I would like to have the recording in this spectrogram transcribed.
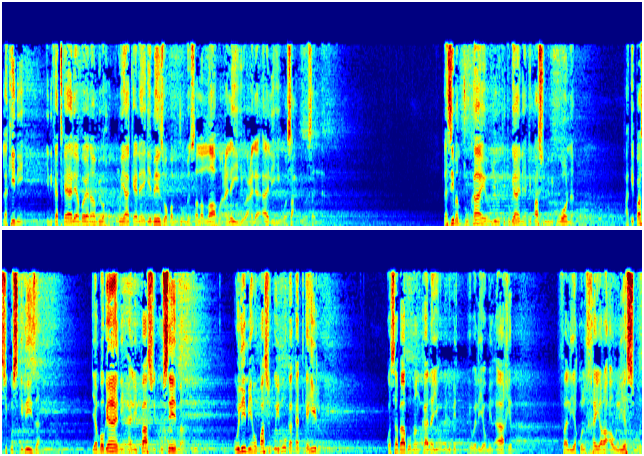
Lakini ni katika yale ambayo yanaambiwa hukumu yake yanaegemezwa kwa mtume sallallahu alayhi wa ala alihi wa sahbihi wasallam lazima mtu ukae ujue kitu gani hakipaswi mimi kuona hakipaswi kusikiliza. Jambo gani halipaswi kusema? Ulimi haupaswi kuinuka katika hilo. Kwa sababu man kana yu'minu billahi wal yawmil akhir falyakul khaira au liyasmut.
